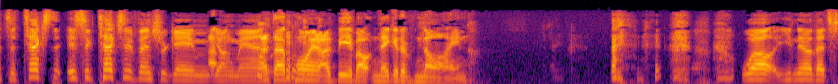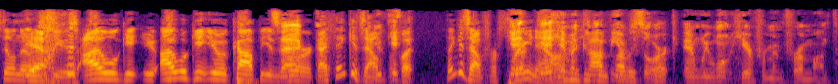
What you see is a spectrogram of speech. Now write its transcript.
It's a text. It's a text adventure game, young man. at that point I'd be about negative nine. well, you know that's still no Yeah. excuse. I will get you. I will get you a copy of Zach, Zork. I think it's out. you For, get- I think it's out for free Get, now. get him a copy of probably- Zork, and we won't hear from him for a month.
